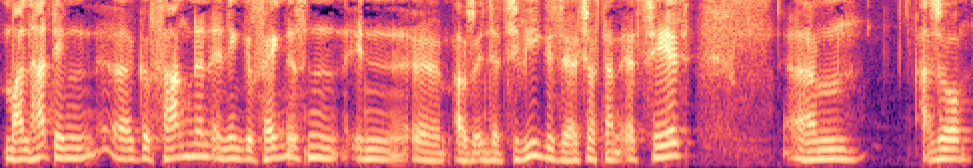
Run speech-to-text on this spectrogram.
man hat den äh, Gefangenen in den Gefängnissen, in, äh, also in der Zivilgesellschaft dann erzählt, ähm, also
